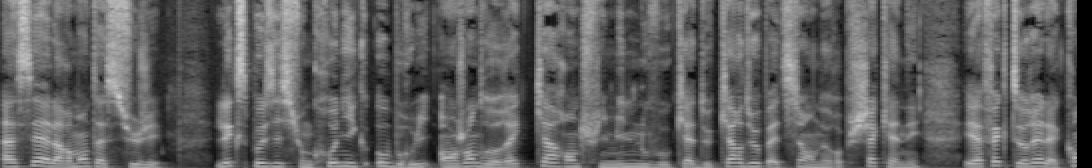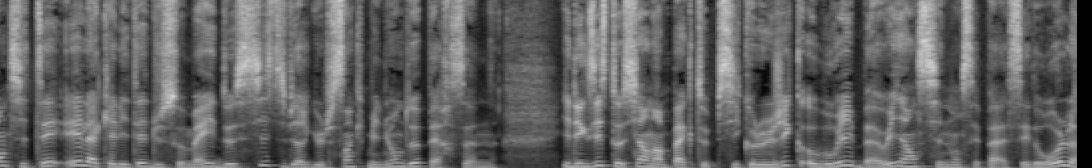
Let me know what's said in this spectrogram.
assez alarmante à ce sujet. L'exposition chronique au bruit engendrerait 48 000 nouveaux cas de cardiopathie en Europe chaque année et affecterait la quantité et la qualité du sommeil de 6,5 millions de personnes. Il existe aussi un impact psychologique au bruit, bah oui, hein, sinon c'est pas assez drôle.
